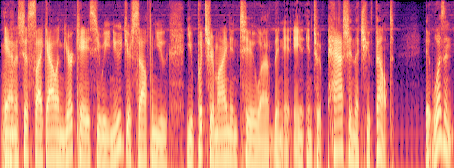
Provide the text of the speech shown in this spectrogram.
Mm-hmm. And it's just like Al, in your case, you renewed yourself and you you put your mind into uh, in, in, into a passion that you felt. It wasn't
